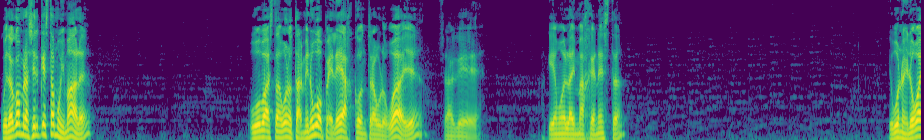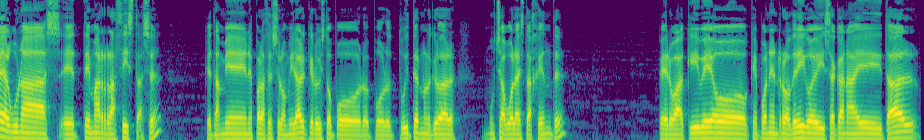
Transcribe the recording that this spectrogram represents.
Cuidado con Brasil que está muy mal, ¿eh? Hubo bastante. Bueno, también hubo peleas contra Uruguay, ¿eh? O sea que. Aquí vemos la imagen esta. Y bueno, y luego hay algunos temas racistas, ¿eh? Que también es para hacérselo mirar, que lo he visto por, por Twitter, no le quiero dar mucha bola esta gente. Pero aquí veo que ponen Rodrigo y sacan ahí y tal.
